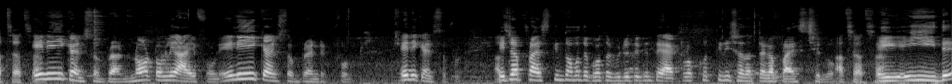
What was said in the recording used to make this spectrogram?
আচ্ছা আচ্ছা। Any kinds of brand not only iphone any kinds of branded phone any kinds of phone এটা প্রাইস কিন্তু আমাদের গত ভিডিওতে কিন্তু এক লক্ষ তিরিশ হাজার টাকা প্রাইস ছিল। আচ্ছা আচ্ছা। এই এই ঈদে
